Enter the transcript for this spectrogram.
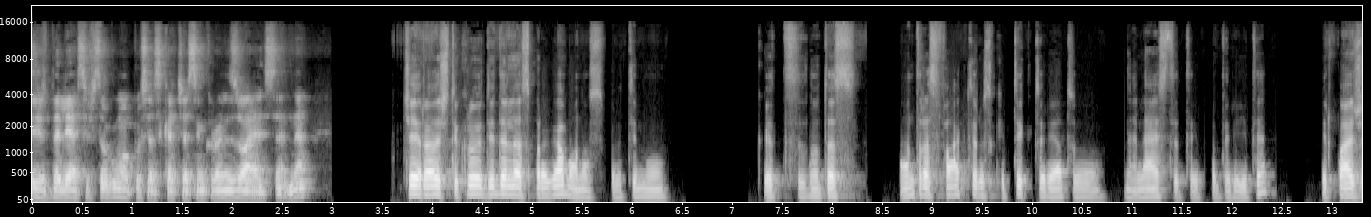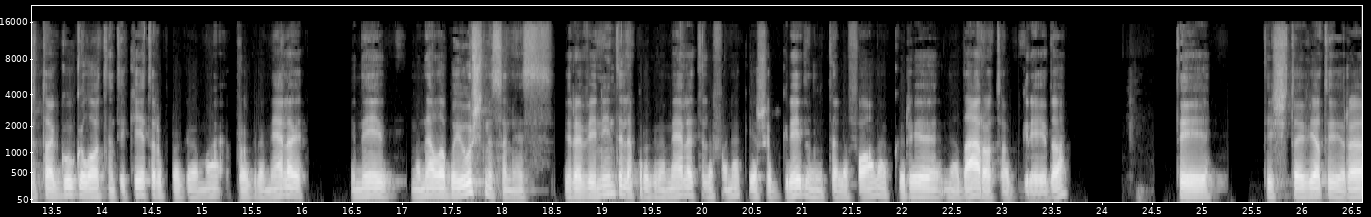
iš dalies, iš saugumo pusės, kad čia sinchronizuojasi, ne? Čia yra iš tikrųjų didelė spraga mano supratimu, kad nu, tas antras faktorius kaip tik turėtų neleisti tai padaryti. Ir, pavyzdžiui, ta Google Authenticator programa, programėlė, jinai mane labai užnisa, nes yra vienintelė programėlė telefone, kai aš upgradeinu telefoną, kuri nedaro to upgrade. Tai, tai šitoje vietoje yra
